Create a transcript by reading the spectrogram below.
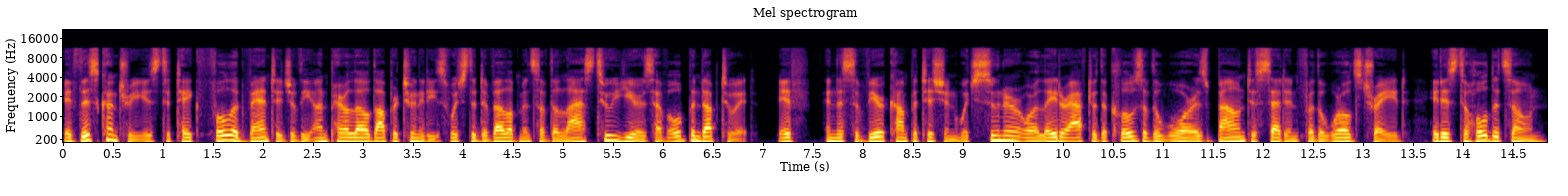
If this country is to take full advantage of the unparalleled opportunities which the developments of the last two years have opened up to it, if, in the severe competition which sooner or later after the close of the war is bound to set in for the world's trade, it is to hold its own,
